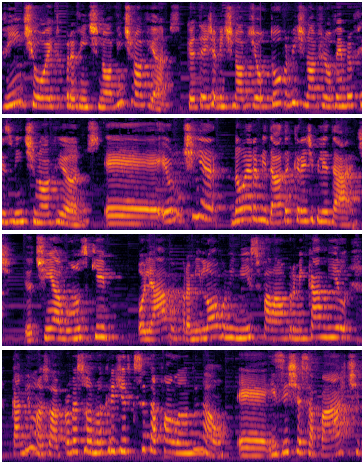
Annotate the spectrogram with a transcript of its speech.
28 para 29, 29 anos. Porque eu entrei dia 29 de outubro, 29 de novembro eu fiz 29 anos. É, eu não tinha, não era me dada credibilidade. Eu tinha alunos que olhavam para mim logo no início falavam para mim Camila Camila não falava professor não acredito que você está falando não. É, existe essa parte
